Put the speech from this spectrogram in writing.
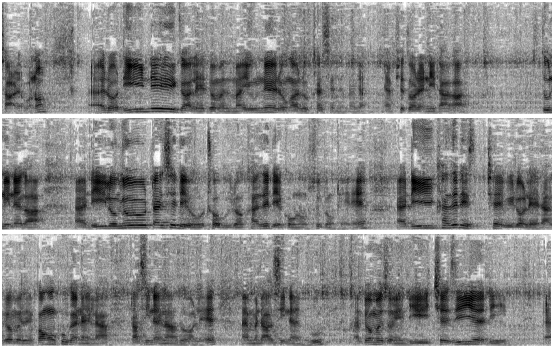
ဆတယ်ပေါ့နော်အဲ့တော့ဒီနေ့ကလည်းပြောမယ်မန်ယူနဲ့တုန်းကလို့ခက်ဆင်နေမှာကြဖြစ်သွားတဲ့အနေထားကသူ့အနေနဲ့က အဲဒီလိုမျိုးတိုက်စစ်တွေကိုထုတ်ပြီးတော့ခံစစ်တွေအကုန်လုံးစုပြုံထည့်တယ်အဲဒီခံစစ်တွေထည့်ပြီးတော့လဲဒါပြောမယ်ဆိုရင်ကောင်းကောင်းခုခံနိုင်လားတားဆီးနိုင်လားဆိုတော့လေအဲမတားဆီးနိုင်ဘူးအဲပြောမယ်ဆိုရင်ဒီ Chelsea ရဲ့ဒီ အဲ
